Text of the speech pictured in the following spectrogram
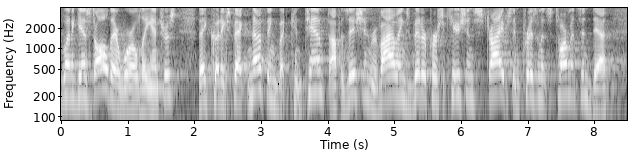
went against all their worldly interests. They could expect nothing but contempt, opposition, revilings, bitter persecutions, stripes, imprisonments, torments, and death.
